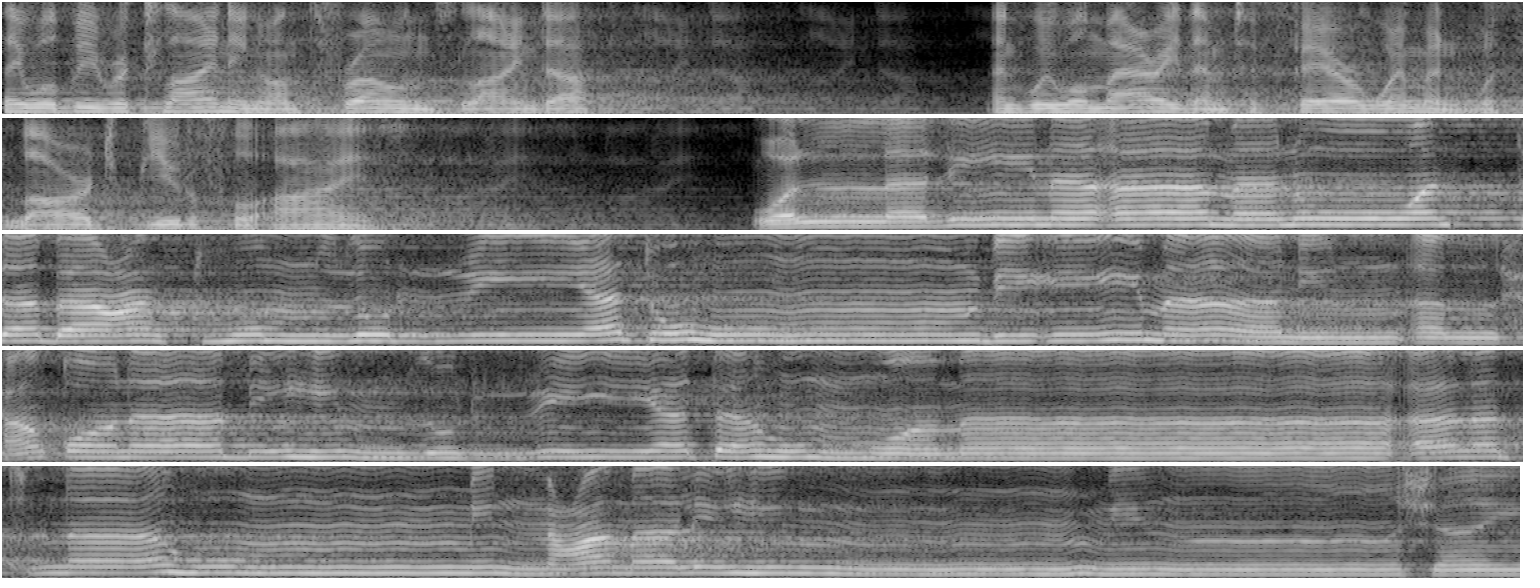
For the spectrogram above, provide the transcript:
They will be reclining on thrones lined up, and we will marry them to fair women with large, beautiful eyes. والذين آمنوا واتبعتهم ذريتهم بإيمان ألحقنا بهم ذريتهم وما ألتناهم من عملهم من شيء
